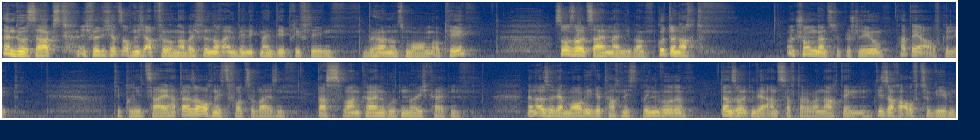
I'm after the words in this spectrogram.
Wenn du es sagst, ich will dich jetzt auch nicht abwürgen, aber ich will noch ein wenig mein Depri pflegen. Wir hören uns morgen, okay? So soll's sein, mein Lieber. Gute Nacht. Und schon ganz typisch Leo hatte er aufgelegt. Die Polizei hatte also auch nichts vorzuweisen. Das waren keine guten Neuigkeiten. Wenn also der morgige Tag nichts bringen würde, dann sollten wir ernsthaft darüber nachdenken, die Sache aufzugeben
